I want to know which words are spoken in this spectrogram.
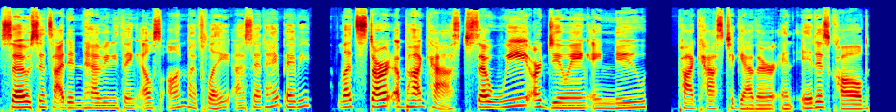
So, since I didn't have anything else on my plate, I said, Hey, baby, let's start a podcast. So, we are doing a new podcast together, and it is called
